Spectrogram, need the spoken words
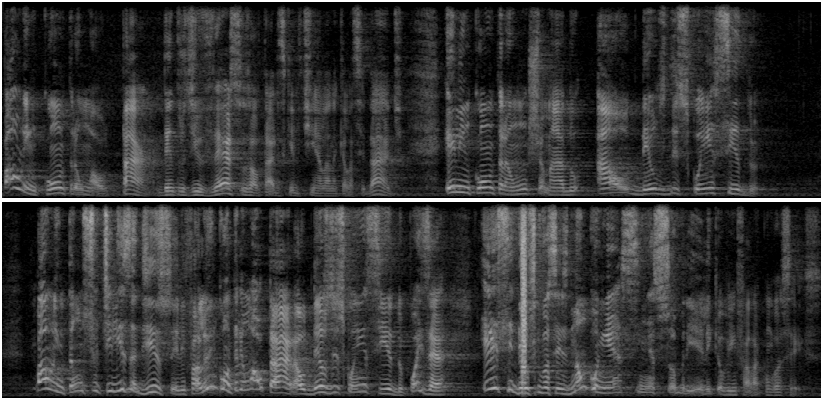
Paulo encontra um altar, dentre os diversos altares que ele tinha lá naquela cidade, ele encontra um chamado ao Deus desconhecido. Paulo então se utiliza disso. Ele fala: Eu encontrei um altar ao Deus desconhecido. Pois é, esse Deus que vocês não conhecem é sobre ele que eu vim falar com vocês.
